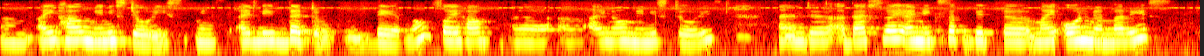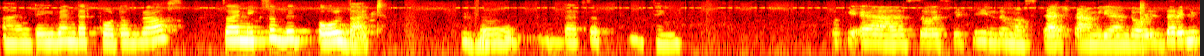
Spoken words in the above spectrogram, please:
um, I have many stories. Means I live that uh, there, no. So I have uh, I know many stories, and uh, that's why I mix up with uh, my own memories and even that photographs. So I mix up with all that. So that's the thing. Okay, uh, so especially in the mustache family and all, is there any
